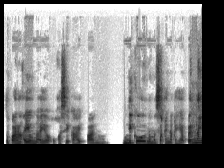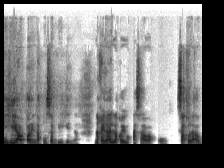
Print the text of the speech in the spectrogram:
So parang ayaw na ayaw ko kasi kahit paano, hindi ko naman sa kinakahiya, pero nahihiya pa rin akong sabihin na nakilala ko yung asawa ko sa club.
